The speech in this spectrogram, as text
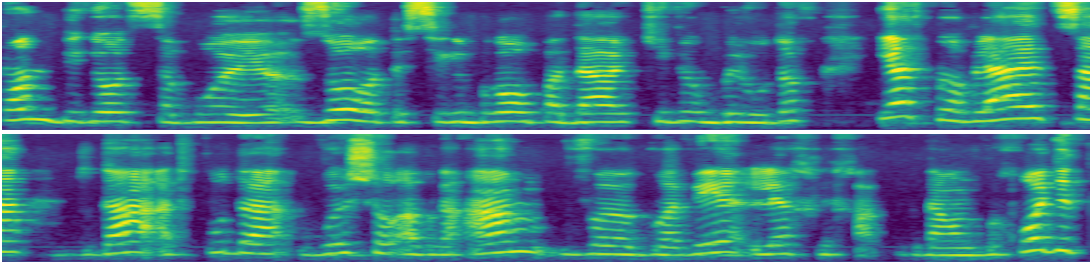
Он берет с собой золото, серебро, подарки, верблюдов и отправляется туда, откуда вышел Авраам в главе Лех-Леха, когда он выходит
